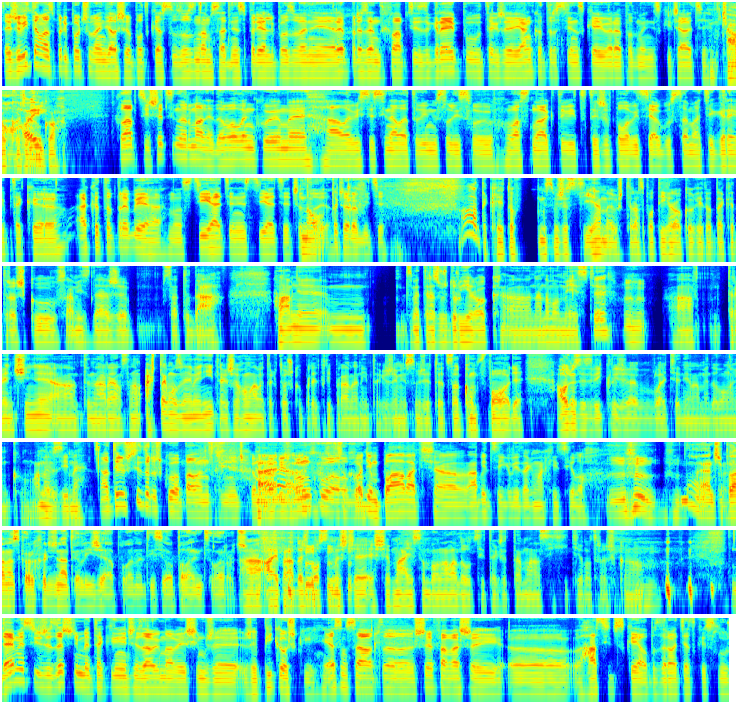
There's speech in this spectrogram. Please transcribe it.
Takže vítam vás pri počúvaní ďalšieho podcastu. Zoznam sa dnes prijali pozvanie reprezent chlapci z Grejpu, takže Janko Trstenský, Jura Podmenický. Čaute. Čauko, Ahoj. čauko. Chlapci, všetci normálne dovolenkujeme, ale vy ste si na leto vymysleli svoju vlastnú aktivitu, takže v polovici augusta máte Grape. Tak uh, ako to prebieha? No stíhate, nestíhate? Čo, no, to, tak... čo robíte? No, tak je to, myslím, že stíhame už teraz po tých rokoch, je to také trošku, sa mi zdá, že sa to dá. Hlavne mm, sme teraz už druhý rok na novom mieste. Uh-huh a v Trenčine a ten areál sa nám až tak moc nemení, takže ho máme tak trošku predpripravený, takže myslím, že to je celkom v pohode. A už sme si zvykli, že v lete nemáme dovolenku, máme v zime. A ty už si trošku opálený niečkom, robíš vonku? Alebo... Chodím plávať na bicykli, tak ma chycilo. Mm-hmm. No Janči plána skôr chodíš na tie lyže a podľa ty si opálený celoročne. A, ale pravda, že bol som ešte, ešte v maji som bol na ľadovci, takže tam ma asi chytilo trošku. No. Mm-hmm. Dajme si, že začneme takým niečo zaujímavejším, že, že pikošky. Ja som sa od e, šéfa vašej uh, hasičskej alebo zdravotníckej služby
